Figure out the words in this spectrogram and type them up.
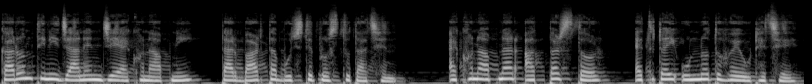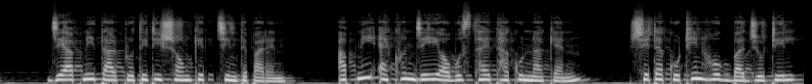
কারণ তিনি জানেন যে এখন আপনি তার বার্তা বুঝতে প্রস্তুত আছেন। এখন আপনার আত্মার স্তর এতটাই উন্নত হয়ে উঠেছে যে আপনি তার প্রতিটি সংকেত চিনতে পারেন। আপনি এখন যেই অবস্থায় থাকুন না কেন, সেটা কঠিন হোক বা জটিল,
